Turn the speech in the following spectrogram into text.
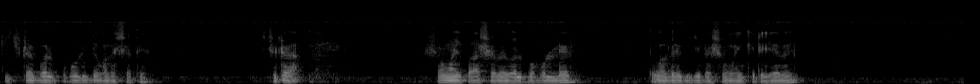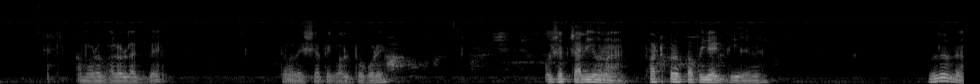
কিছুটা গল্প করি তোমাদের সাথে। কিছুটা সময় পাস হবে গল্প করলে। তোমাদের কিছুটা সময় কেটে যাবে। আমারও ভালো লাগবে তোমাদের সাথে গল্প করে। ওইসব চালিও না ফট করে কপি কপিরাইট দিয়ে দেবে। বুঝলে তো?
